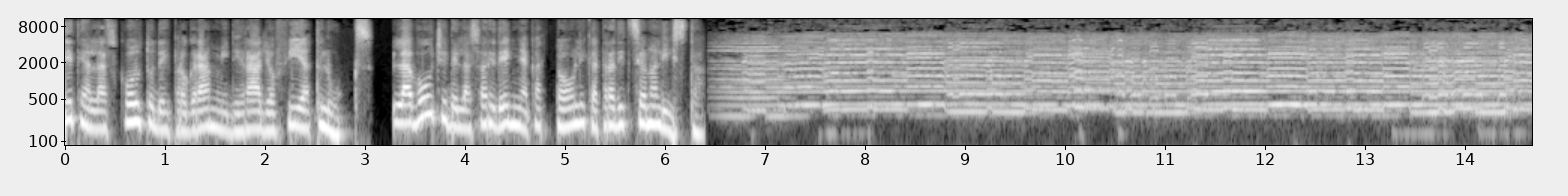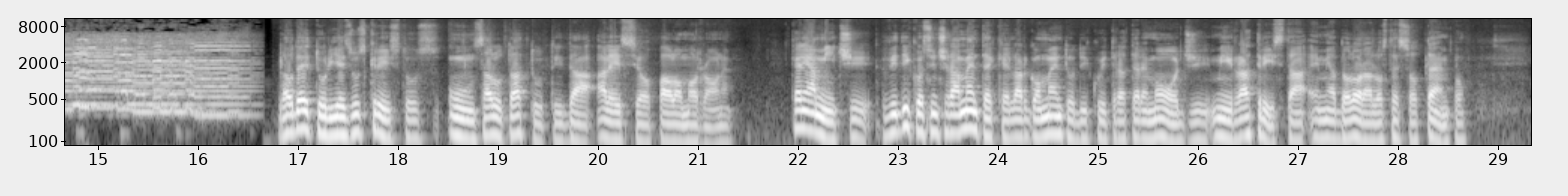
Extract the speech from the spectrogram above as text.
Siete all'ascolto dei programmi di Radio Fiat Lux, la voce della Sardegna cattolica tradizionalista. Laudetur Jesus Christus, un saluto a tutti da Alessio Paolo Morrone. Cari amici, vi dico sinceramente che l'argomento di cui tratteremo oggi mi rattrista e mi addolora allo stesso tempo.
